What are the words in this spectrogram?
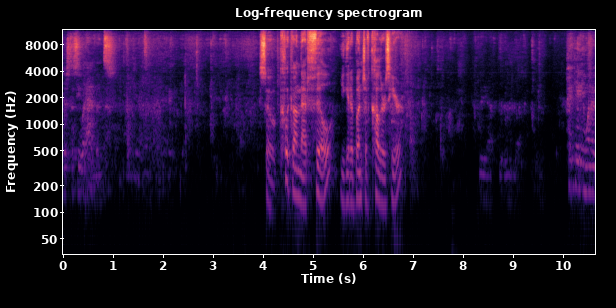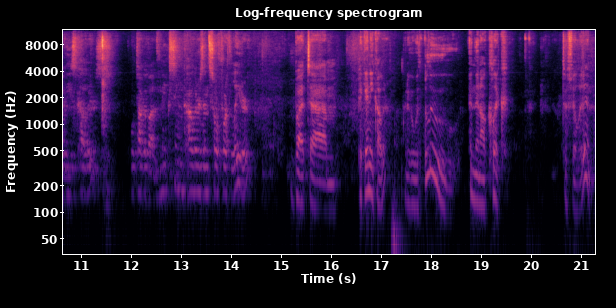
just to see what happens. So click on that fill. You get a bunch of colors here. Pick any one of these colors. We'll talk about mixing colors and so forth later. But um, pick any color. I'm going to go with blue, and then I'll click to fill it in.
